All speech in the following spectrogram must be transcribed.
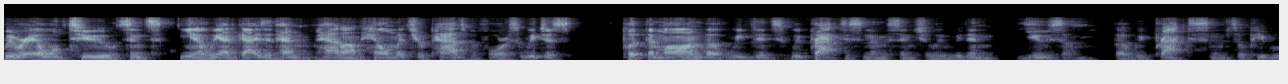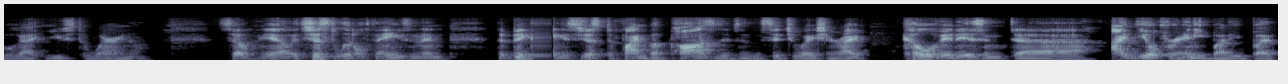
we were able to, since, you know, we had guys that hadn't had on helmets or pads before, so we just put them on, but we did, we practiced them essentially. We didn't use them, but we practiced them so people got used to wearing them. So, you know, it's just little things. And then the big thing is just to find the positives in the situation, right? COVID isn't uh, ideal for anybody, but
